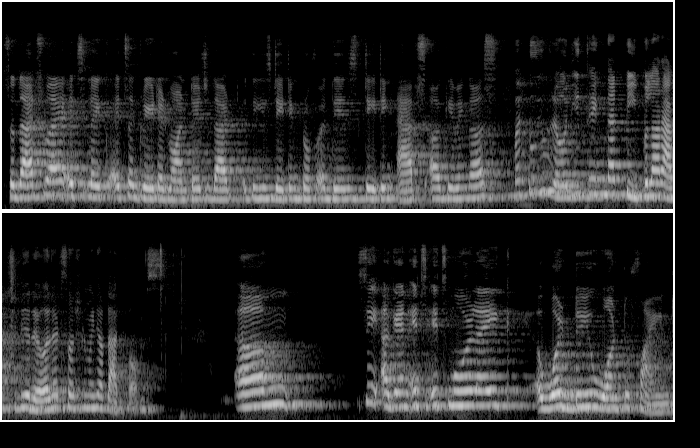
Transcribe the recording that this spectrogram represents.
So that's why it's like it's a great advantage that these dating prof- these dating apps are giving us. But do you really think that people are actually real at social media platforms? um see again it's it's more like what do you want to find?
